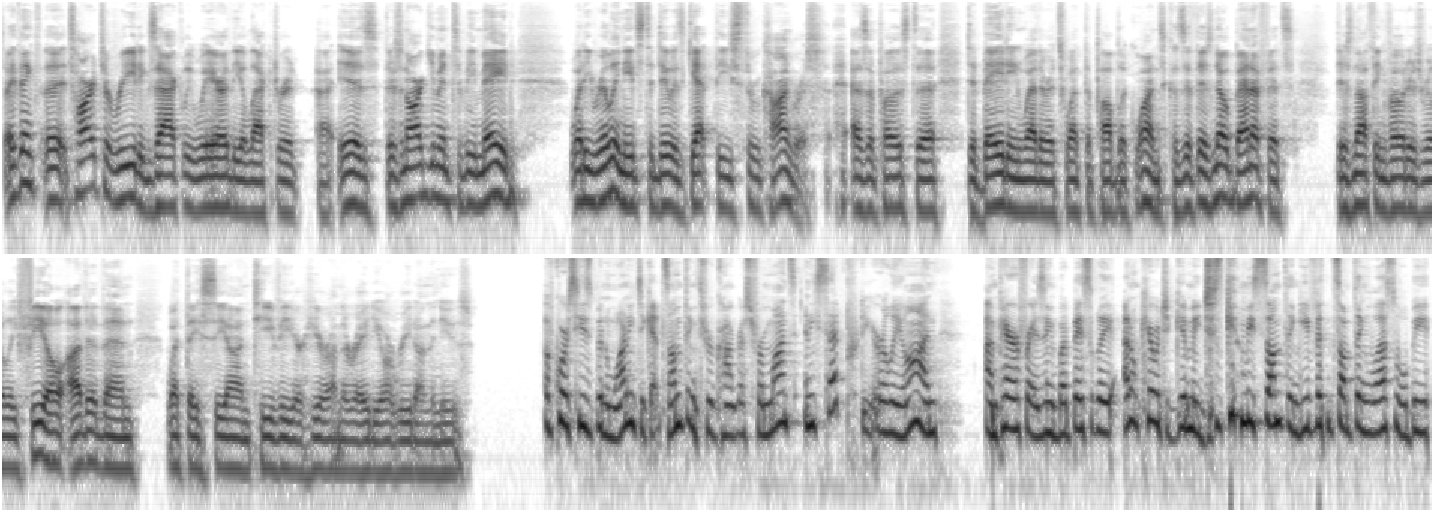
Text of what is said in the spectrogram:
So I think that it's hard to read exactly where the electorate uh, is. There's an argument to be made. What he really needs to do is get these through Congress as opposed to debating whether it's what the public wants. Because if there's no benefits, there's nothing voters really feel other than what they see on TV or hear on the radio or read on the news. Of course, he's been wanting to get something through Congress for months, and he said pretty early on, I'm paraphrasing, but basically, I don't care what you give me, just give me something. Even something less will be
